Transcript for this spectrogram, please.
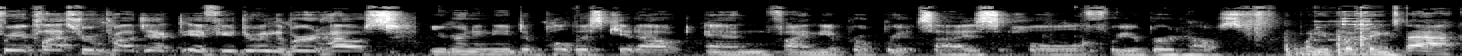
For your classroom project, if you're doing the birdhouse, you're going to need to pull this kit out and find the appropriate size hole for your birdhouse. When you put things back,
